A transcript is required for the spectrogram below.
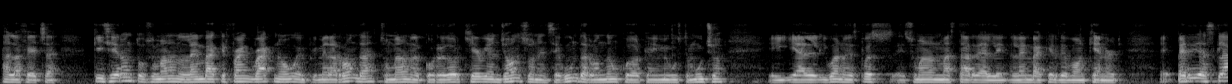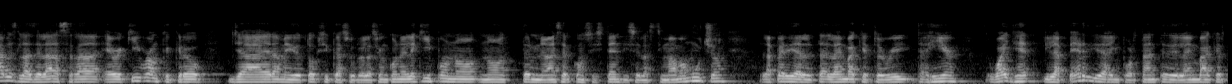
a la fecha. ¿Qué hicieron? Sumaron al linebacker Frank Ragnow en primera ronda, sumaron al corredor Kerryon Johnson en segunda ronda, un jugador que a mí me gusta mucho, y, bueno, después eh, sumaron más tarde al, linebacker de Von Kennard. Eh, pérdidas claves, las de ala cerrada Eric Ebron, que creo ya era medio tóxica su relación con el equipo, no, no terminaba de ser consistente y se lastimaba mucho. La pérdida del linebacker Tahir Whitehead y la pérdida importante del linebacker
